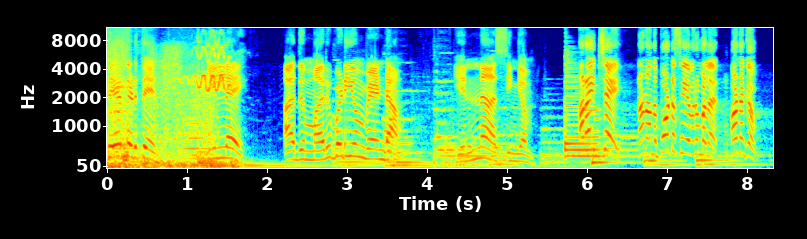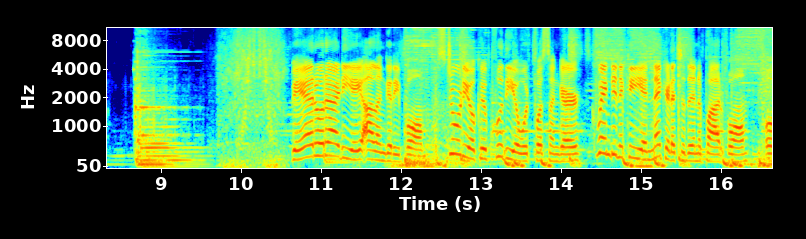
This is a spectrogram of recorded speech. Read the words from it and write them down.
தேர்ந்தெடுத்தேன். இல்லை அது மறுபடியும் வேண்டாம். என்ன அசிங்கம். நான் அந்த போட்ட செய்ய விரும்பல. வணக்கம். வேறொரு அடியை அலங்கரிப்போம். ஸ்டூடியோக்கு புதிய உட்பசங்கள். குவெண்டினுக்கு என்ன கிடைச்சதுன்னு பார்ப்போம். ஓ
